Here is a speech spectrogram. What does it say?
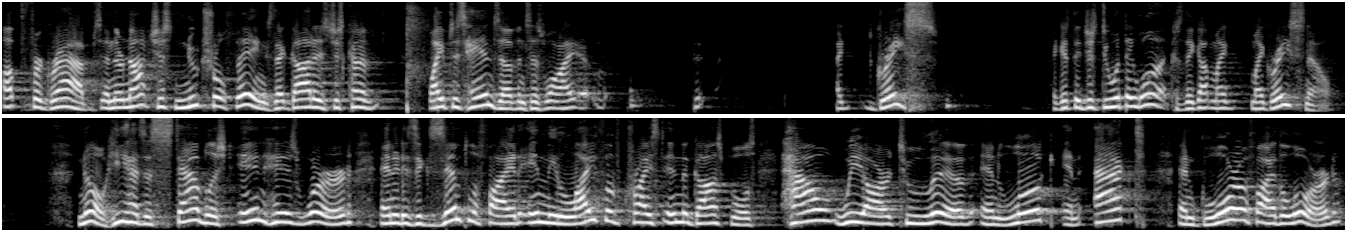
up for grabs and they're not just neutral things that God has just kind of wiped his hands of and says, Well, I, uh, I grace. I guess they just do what they want because they got my, my grace now. No, he has established in his word, and it is exemplified in the life of Christ in the Gospels, how we are to live and look and act and glorify the Lord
